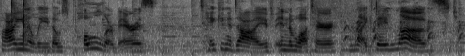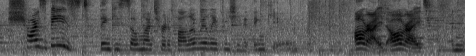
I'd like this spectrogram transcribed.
finally those polar bears taking a dive in the water like they love. Char's Beast, thank you so much for the follow. Really appreciate it. Thank you. All right, all right. En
